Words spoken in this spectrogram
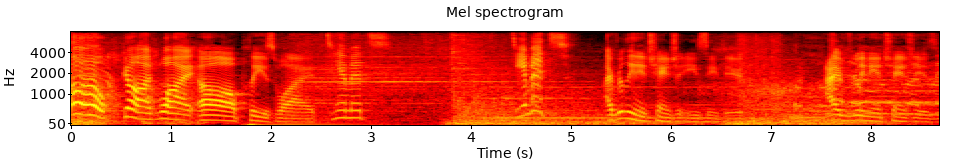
Oh, God, why? Oh, please, why? Damn it. Damn it. I really need to change it easy, dude. I really need to change it easy.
